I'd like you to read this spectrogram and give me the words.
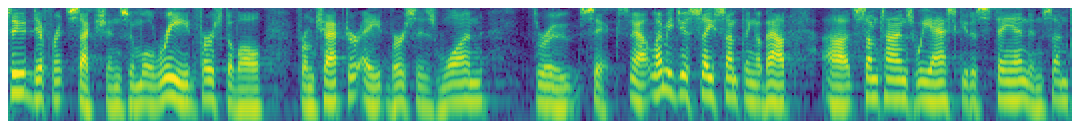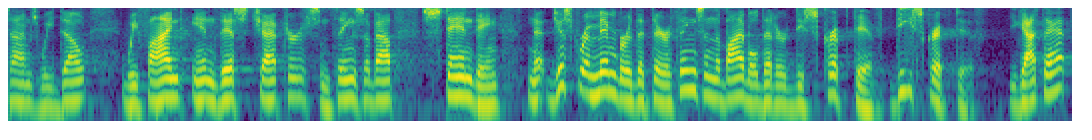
two different sections. And we'll read, first of all, from chapter 8, verses 1 through 6. Now, let me just say something about uh, sometimes we ask you to stand and sometimes we don't. We find in this chapter some things about standing. Now, just remember that there are things in the Bible that are descriptive, descriptive. You got that?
